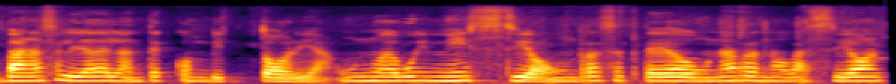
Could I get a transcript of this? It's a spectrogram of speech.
van a salir adelante con victoria, un nuevo inicio, un reseteo, una renovación.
